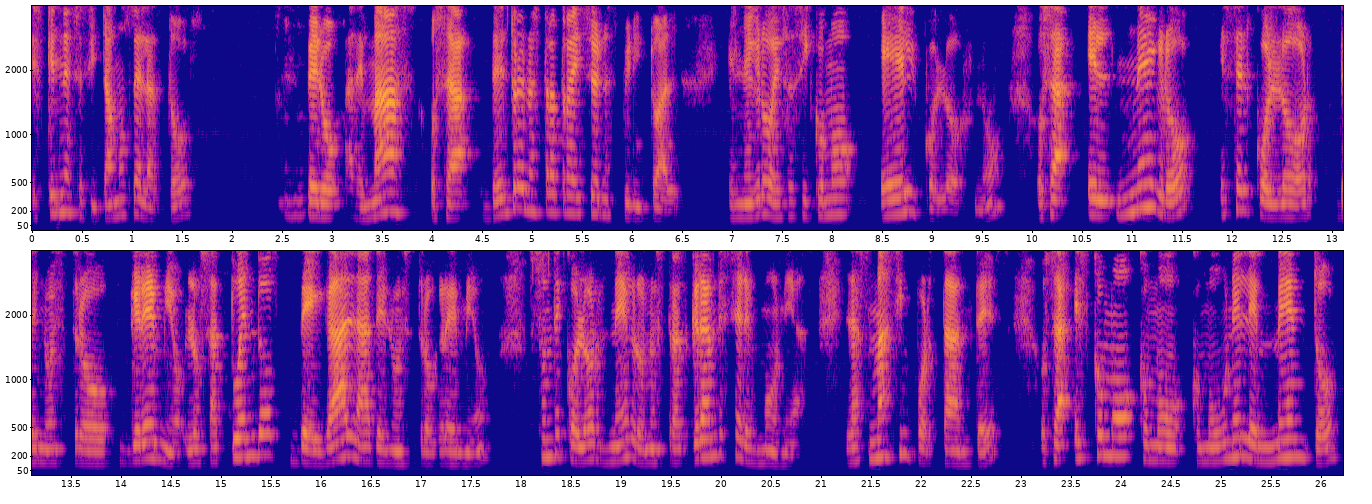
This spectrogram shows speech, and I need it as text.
es que necesitamos de las dos, pero además, o sea, dentro de nuestra tradición espiritual, el negro es así como el color, ¿no? O sea, el negro es el color de nuestro gremio. Los atuendos de gala de nuestro gremio son de color negro. Nuestras grandes ceremonias, las más importantes, o sea, es como, como, como un elemento,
